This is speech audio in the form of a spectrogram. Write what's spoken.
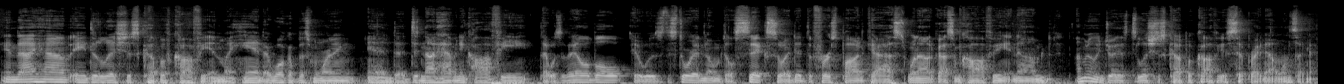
and I have a delicious cup of coffee in my hand. I woke up this morning and uh, did not have any coffee that was available. It was the story I know until six, so I did the first podcast, went out, got some coffee, and now I'm I'm going to enjoy this delicious cup of coffee. A sip right now. One second.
